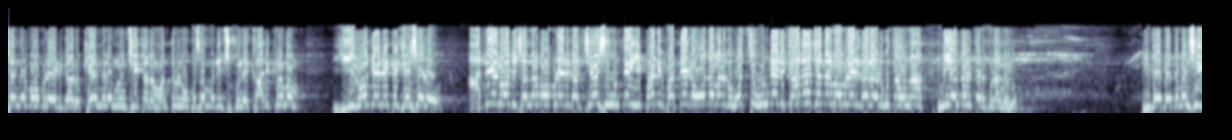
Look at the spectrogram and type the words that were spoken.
చంద్రబాబు నాయుడు గారు కేంద్రం నుంచి తన మంత్రులను ఉపసంహరించుకునే కార్యక్రమం ఈ రోజు ఏదైతే చేశాడో అదే రోజు చంద్రబాబు నాయుడు గారు చేసి ఉంటే ఈ పాటికి ప్రత్యేక హోదా మనకు వచ్చి ఉండేది కాదా చంద్రబాబు నాయుడు గారు అడుగుతా ఉన్నా మీ అందరి తరఫున నేను. ఇదే పెద్ద మనిషి.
